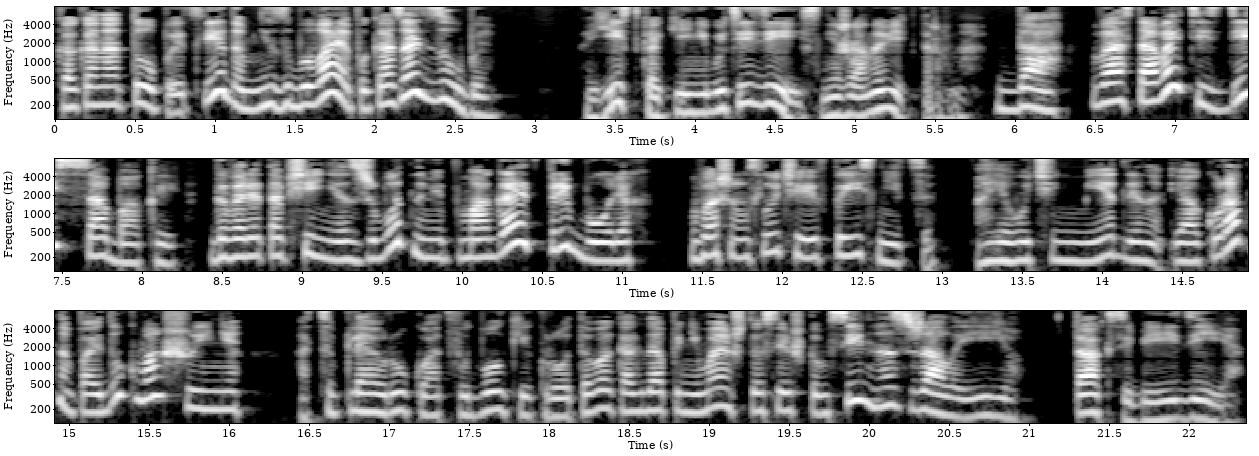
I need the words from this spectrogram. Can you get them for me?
как она топает следом, не забывая показать зубы. «Есть какие-нибудь идеи, Снежана Викторовна?» «Да, вы оставайтесь здесь с собакой. Говорят, общение с животными помогает при болях, в вашем случае в пояснице. А я очень медленно и аккуратно пойду к машине. Отцепляю руку от футболки Кротова, когда понимаю, что слишком сильно сжала ее. Так себе идея.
